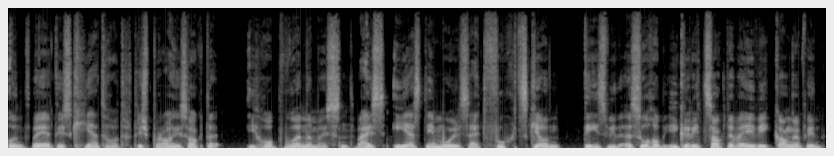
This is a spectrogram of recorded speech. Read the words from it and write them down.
und weil er das gehört hat, die Sprache, sagt er, ich habe warnen müssen, weil das erste Mal seit 50 Jahren das wieder, so habe ich geredet, sagt er, weil ich weggegangen bin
